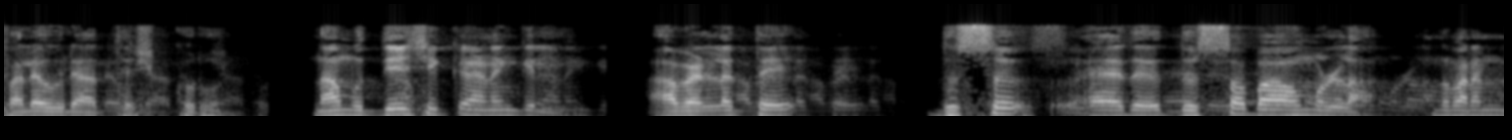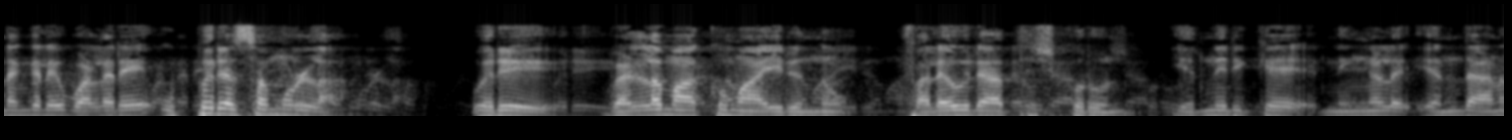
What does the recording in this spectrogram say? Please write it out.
ഫലൗലാ നാം ഉദ്ദേശിക്കുകയാണെങ്കിൽ ആ വെള്ളത്തെ ദുസ് അതായത് ദുസ്വഭാവമുള്ള എന്ന് പറഞ്ഞിട്ടുണ്ടെങ്കിൽ വളരെ ഉപ്പുരസമുള്ള ഒരു വെള്ളമാക്കുമായിരുന്നു ഫലൗലാ തഷ്കുറൂൻ എന്നിരിക്കെ നിങ്ങൾ എന്താണ്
